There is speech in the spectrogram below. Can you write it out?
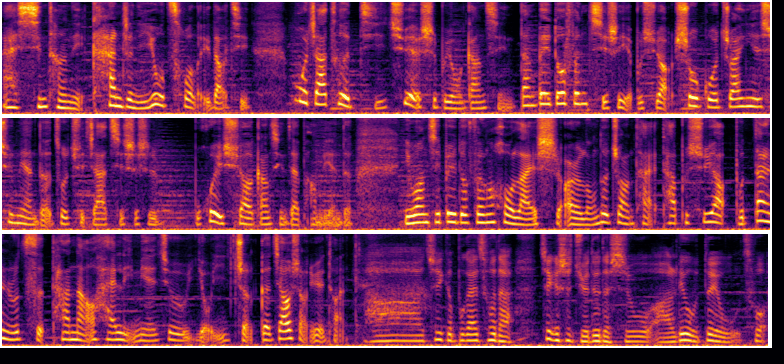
哎，心疼你，看着你又错了一道题。莫扎特的确是不用钢琴，但贝多芬其实也不需要。受过专业训练的作曲家其实是不会需要钢琴在旁边的。你忘记贝多芬后来是耳聋的状态，他不需要。不但如此，他脑海里面就有一整个交响乐团啊！这个不该错的，这个是绝对的失误啊！六对五错。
